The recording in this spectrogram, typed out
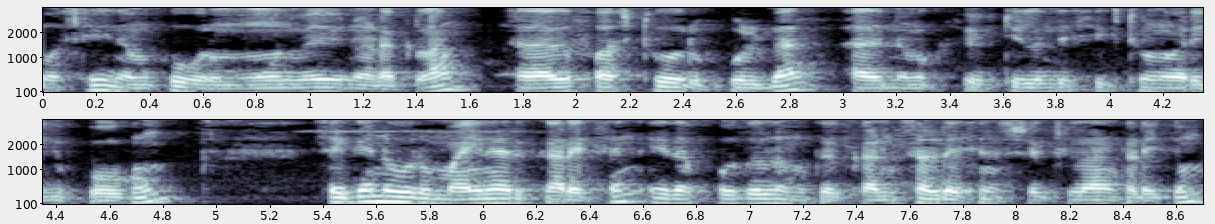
மோஸ்ட்லி நமக்கு ஒரு மூணு வேவ் நடக்கலாம். அதாவது ஃபர்ஸ்ட் ஒரு புல் பேக் அது நமக்கு ஃபிஃப்டிலேருந்து சிக்ஸ்டி ஒன் வரைக்கும் போகும். செகண்ட் ஒரு மைனர் கரெக்ஷன் இதை பொறுத்தவரை நமக்கு கன்சல்டேஷன் ஸ்ட்ரக்சர் தான் கிடைக்கும்.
